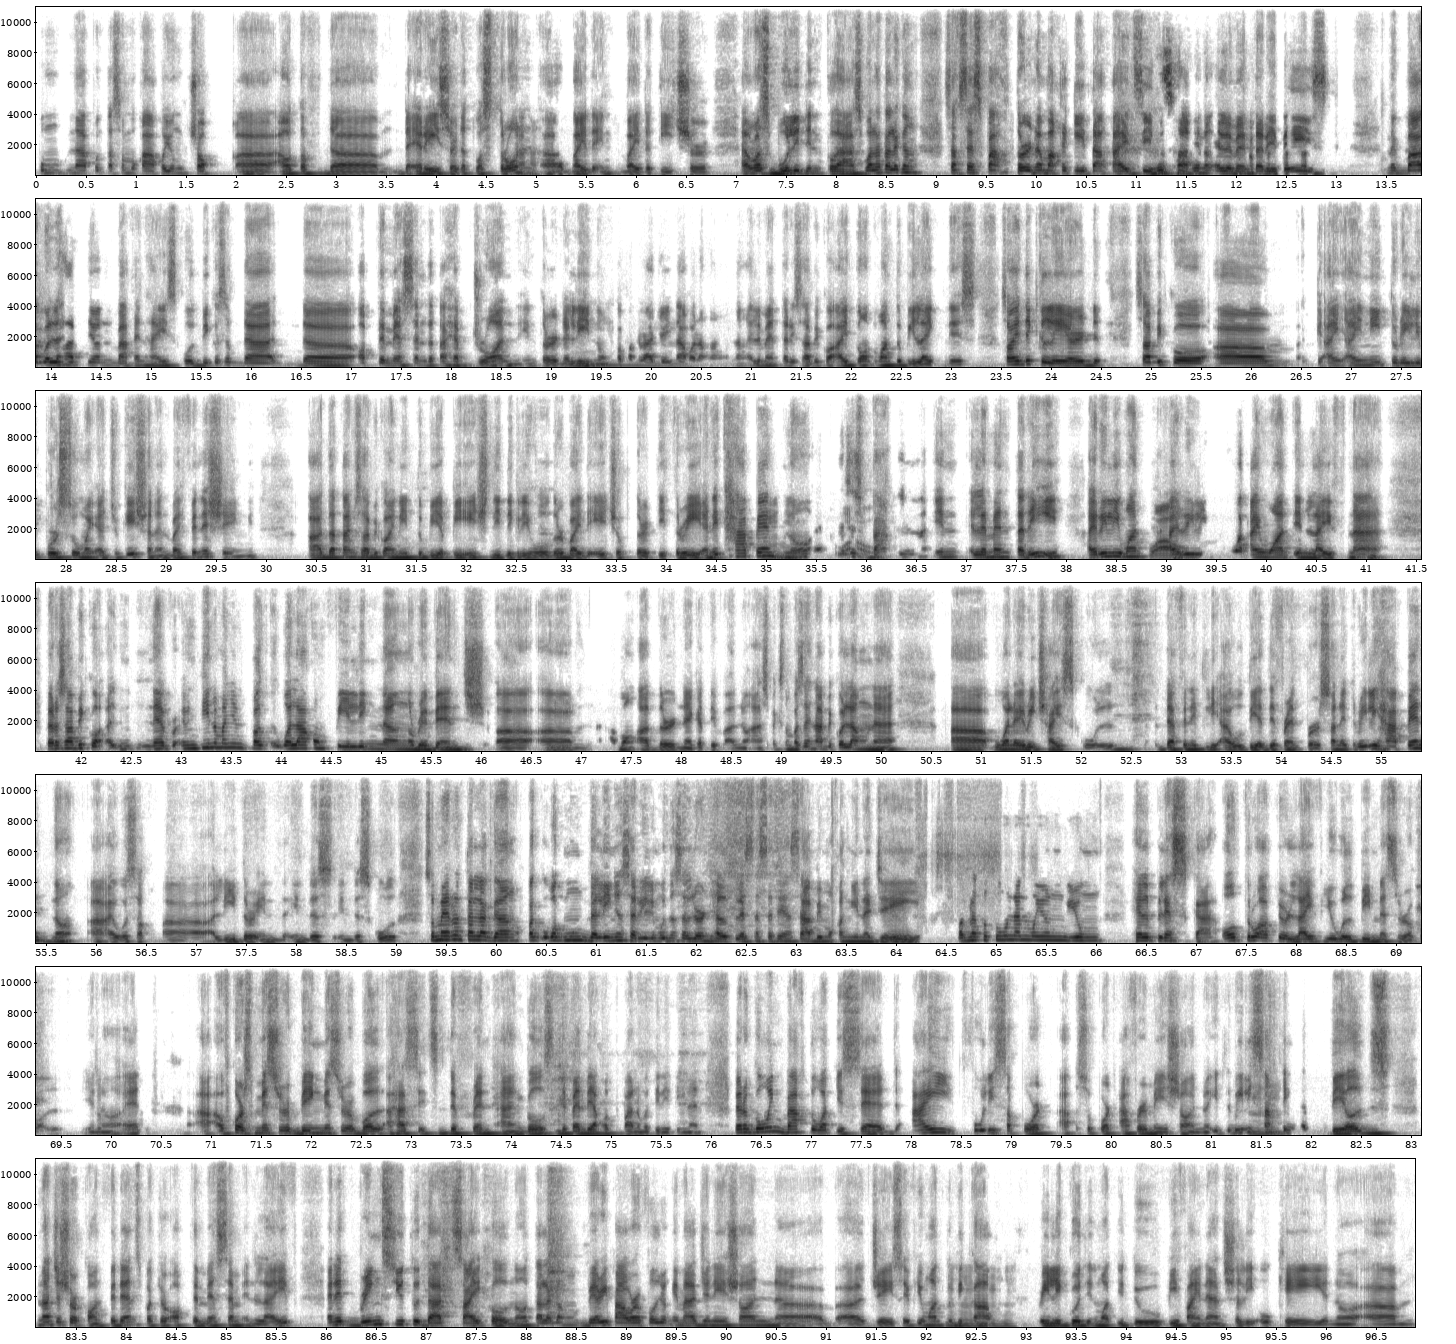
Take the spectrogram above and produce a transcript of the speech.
Pum- napunta sa mukha ko yung chalk uh, out of the the eraser that was thrown uh, by the by the teacher and was bullied in class. Wala talagang success factor na makikita ang kahit sino sa akin ng elementary days. Nagbago lahat yon back in high school because of the the optimism that I have drawn internally nung mm. papagraduate na ako ng, ng elementary. Sabi ko, I don't want to be like this. So I declared, sabi ko, um, I, I need to really pursue my education and by finishing, at that time sabi ko I need to be a PhD degree holder by the age of 33 and it happened mm-hmm. no this wow. is back in, in elementary I really want wow. I really what I want in life na pero sabi ko never hindi naman yung pag, wala akong feeling ng revenge uh, um, mm-hmm. among other negative ano aspects no basta sinabi ko lang na uh, when I reach high school, definitely I will be a different person. It really happened, no? Uh, I was a, uh, a leader in in this in the school. So meron talagang pag wag mong dalhin yung sarili mo dun sa learned helplessness na sinasabi mo kanina, Jay. Pag natutunan mo yung yung helpless ka, all throughout your life you will be miserable, you know? And uh, of course, miser- being miserable has its different angles. Depende ako paano mo tinitingnan. Pero going back to what you said, I fully support uh, support affirmation. It's really mm-hmm. something that builds not just your confidence but your optimism in life and it brings you to that cycle no talagang very powerful yung imagination uh, uh, Jay so if you want to mm-hmm, become mm-hmm. really good in what you do be financially okay you know um,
